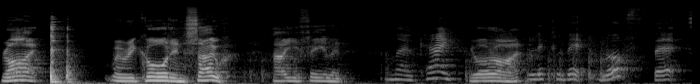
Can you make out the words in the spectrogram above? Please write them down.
Right, we're recording. So, how are you feeling? I'm okay. You all right? A little bit rough, but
